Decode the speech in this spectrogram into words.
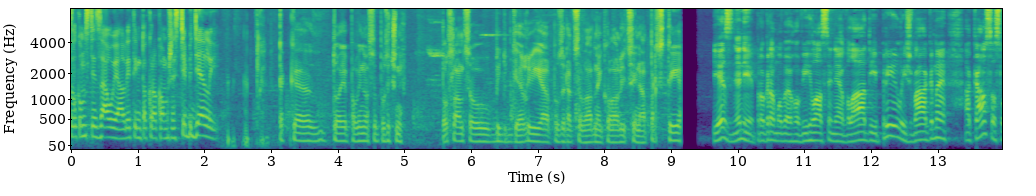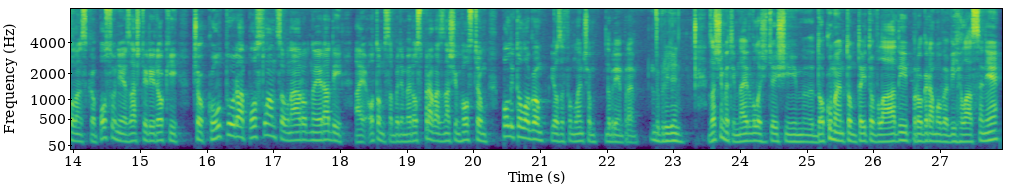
Celkom ste zaujali týmto krokom, že ste bdeli. Tak e, to je povinnosť opozičných poslancov byť bdelí a pozerať sa vládnej koalícii na prsty je znenie programového vyhlásenia vlády príliš vágne a kam sa Slovensko posunie za 4 roky? Čo kultúra poslancov Národnej rady? Aj o tom sa budeme rozprávať s našim hostom, politologom Jozefom Lenčom. Dobrý deň, prajem. Dobrý deň. Začneme tým najdôležitejším dokumentom tejto vlády, programové vyhlásenie.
